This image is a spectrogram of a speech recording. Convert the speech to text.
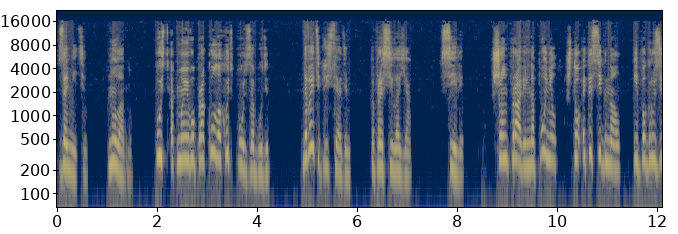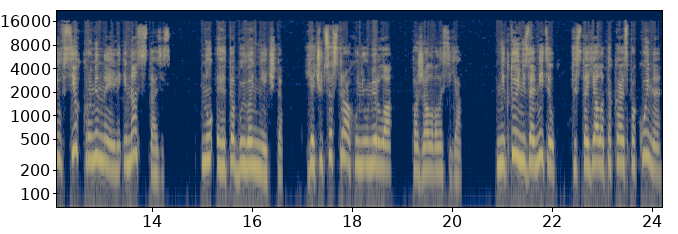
заметил. Ну ладно, пусть от моего прокола хоть польза будет. Давайте присядем», — попросила я. Сели. Шон правильно понял, что это сигнал, и погрузил всех, кроме Нейли и нас, в стазис. Ну, это было нечто. Я чуть со страху не умерла, — пожаловалась я. Никто и не заметил, ты стояла такая спокойная,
